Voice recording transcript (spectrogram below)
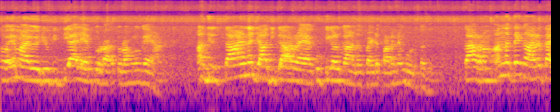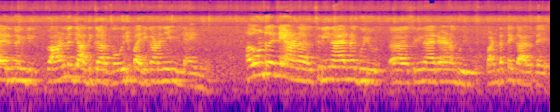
സ്വയമായ ഒരു വിദ്യാലയം തുട- തുടങ്ങുകയാണ്. അതിൽ താഴ്ന്ന ജാതിക്കാരായ കുട്ടികൾക്കാണ് പഠ- പഠനം കൊടുത്തത്. കാരണം അന്നത്തെ കാലത്തായിരുന്നുവെങ്കിൽ താഴ്ന്ന ജാതിക്കാർക്ക് ഒരു പരിഗണനയും ഇല്ലായിരുന്നു. അതുകൊണ്ട് തന്നെയാണ് ശ്രീനാരായണ ഗുരു ശ്രീനാരായണ ഗുരു പണ്ടത്തെ കാലത്തെ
